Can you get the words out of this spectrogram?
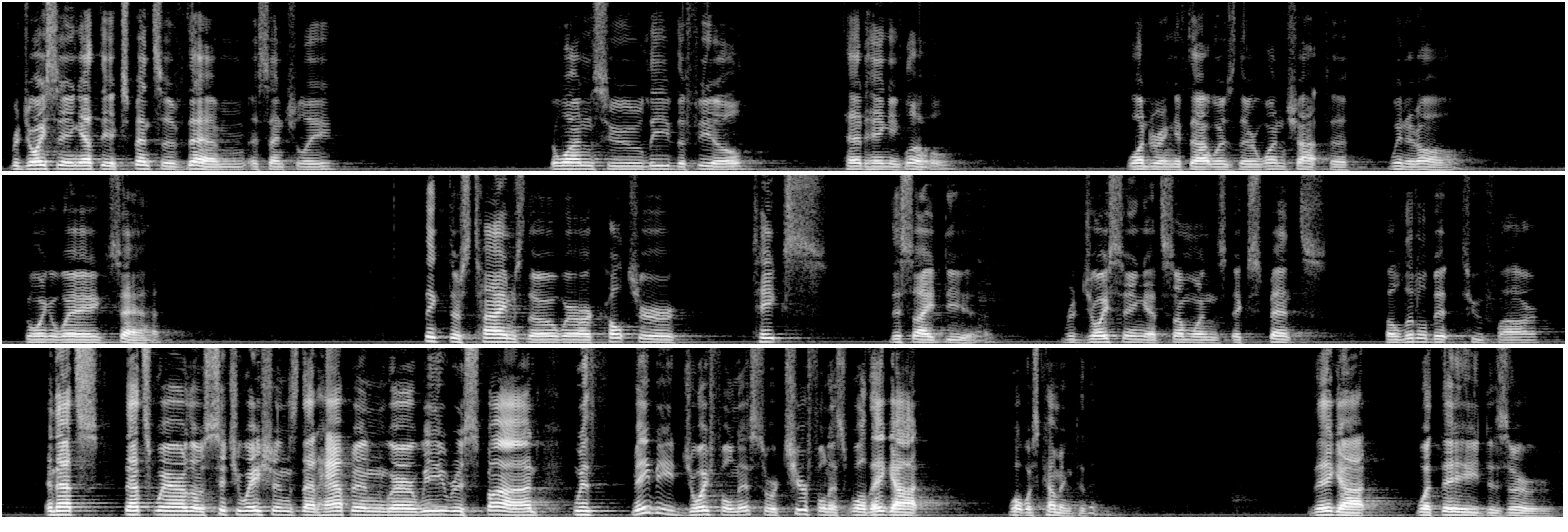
rejoicing at the expense of them, essentially. The ones who leave the field, head hanging low, wondering if that was their one shot to win it all going away sad. I think there's times, though, where our culture takes this idea, rejoicing at someone's expense a little bit too far. And that's, that's where those situations that happen where we respond with maybe joyfulness or cheerfulness, well, they got what was coming to them. They got what they deserved.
